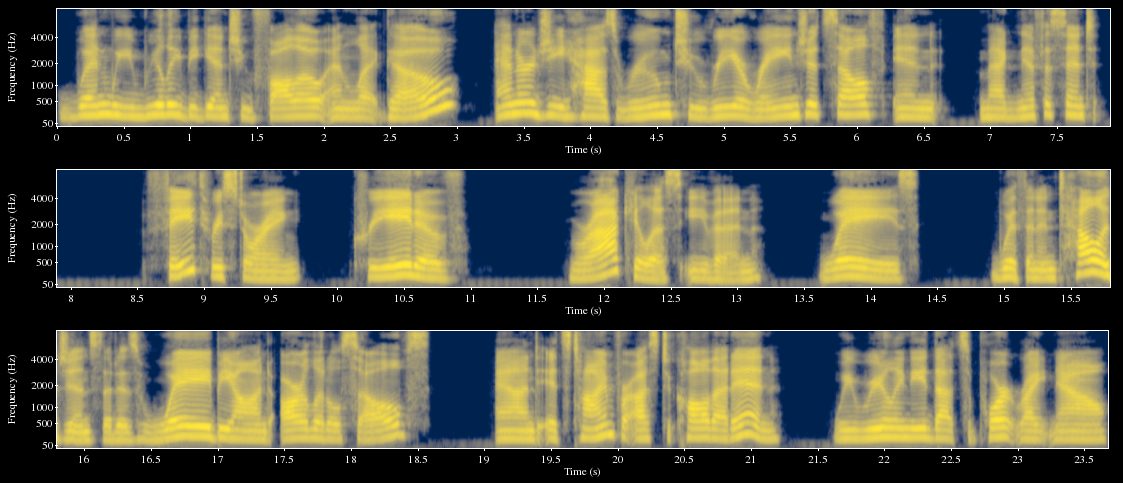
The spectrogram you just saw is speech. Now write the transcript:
when we really begin to follow and let go, energy has room to rearrange itself in magnificent, faith restoring, creative, miraculous, even ways with an intelligence that is way beyond our little selves. And it's time for us to call that in we really need that support right now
